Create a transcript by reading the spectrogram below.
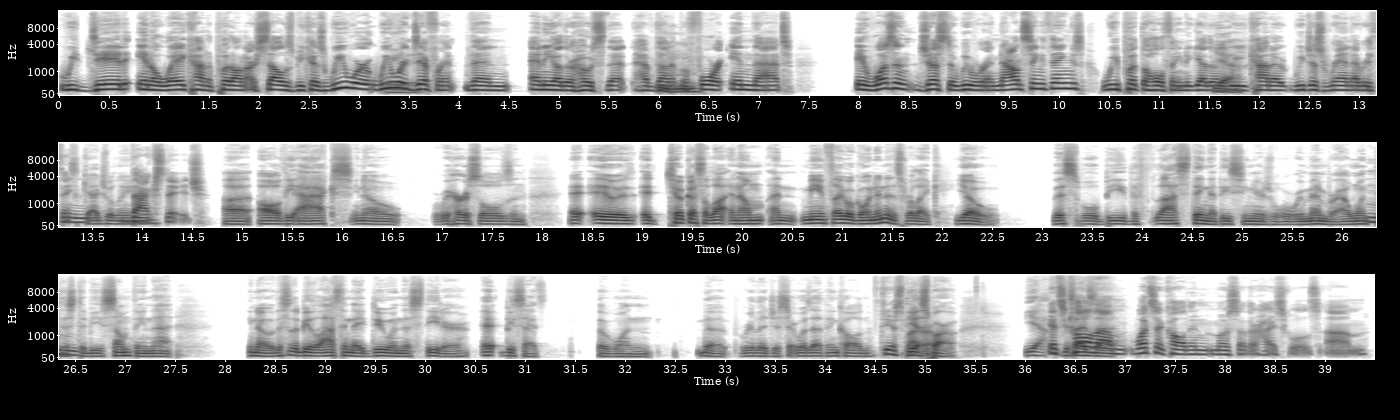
we did in a way kind of put on ourselves because we were we, We were did. different than any other hosts that have done Mhm. it before in that it wasn't just that we were announcing things, we put the whole thing together Yeah. and we kind of we just ran everything Scheduling backstage. uh, all the acts, you know, rehearsals, and it, it was it took us a lot. And um, and me and Flago going into this, we're like, yo, this will be the last thing that these seniors will remember. I want this Mhm. to be something that, you know, this will be the last thing they do in this theater. It, besides the one, the religious, was that thing called? Diasparo. Diasparo. Yeah, It's called that. um what's it called in most other high schools? Um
